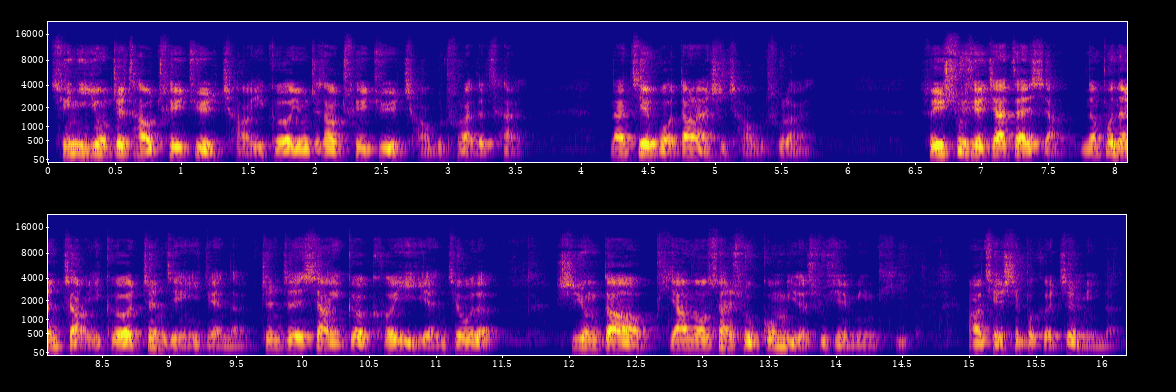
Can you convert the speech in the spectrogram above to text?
请你用这套炊具炒一个用这套炊具炒不出来的菜，那结果当然是炒不出来。所以数学家在想，能不能找一个正经一点的、真正像一个可以研究的、是用到皮亚诺算术公理的数学命题，而且是不可证明的。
